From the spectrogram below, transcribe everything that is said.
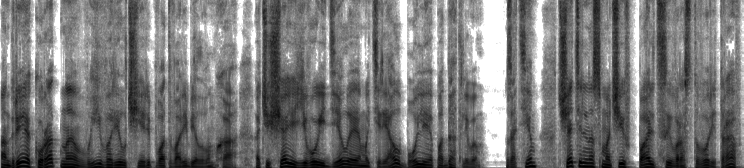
Андрей аккуратно выварил череп в отваре белого мха, очищая его и делая материал более податливым. Затем, тщательно смочив пальцы в растворе трав,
